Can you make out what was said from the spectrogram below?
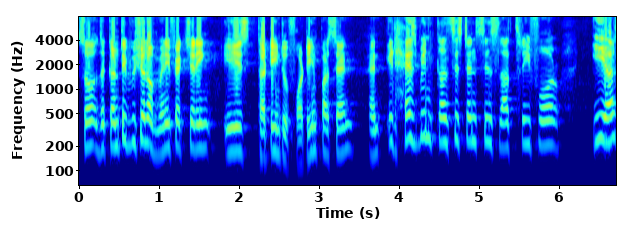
So the contribution of manufacturing is 13 to 14 percent, and it has been consistent since last three, four years.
